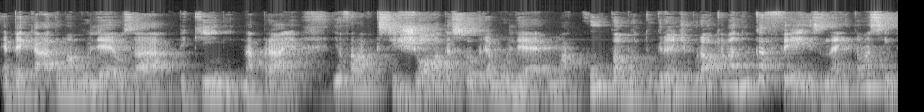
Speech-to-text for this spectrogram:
É pecado uma mulher usar biquíni na praia? E eu falava que se joga sobre a mulher uma culpa muito grande por algo que ela nunca fez, né? Então, assim,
